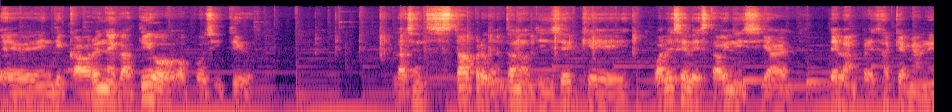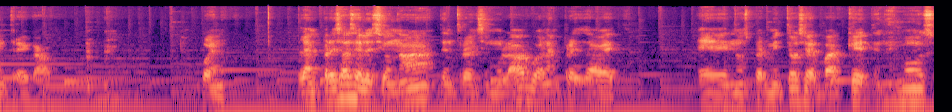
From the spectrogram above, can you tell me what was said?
eh, indicadores negativos o positivos. La sexta pregunta nos dice que cuál es el estado inicial de la empresa que me han entregado. Bueno, la empresa seleccionada dentro del simulador fue la empresa beta. Eh, nos permite observar que tenemos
